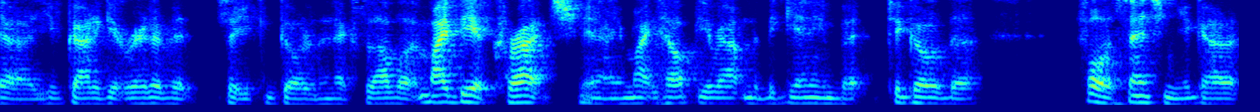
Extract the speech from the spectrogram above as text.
uh, you've got to get rid of it so you can go to the next level. It might be a crutch you know it might help you out in the beginning but to go the full ascension you got to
